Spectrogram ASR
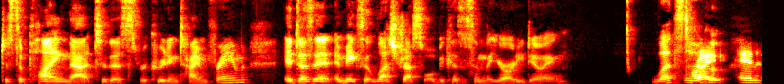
just applying that to this recruiting time frame it doesn't it makes it less stressful because it's something that you're already doing. Let's talk right about, and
